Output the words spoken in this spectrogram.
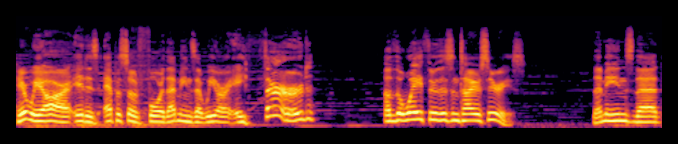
here we are. It is episode four. That means that we are a third of the way through this entire series. That means that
